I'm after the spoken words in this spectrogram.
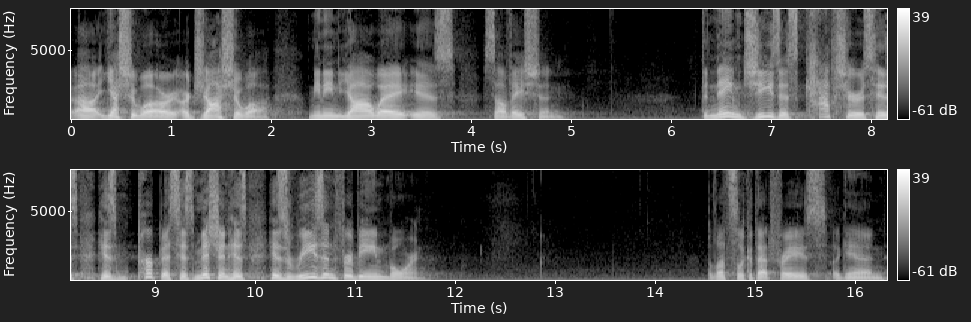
uh, Yeshua or, or Joshua, meaning Yahweh is salvation. The name Jesus captures his, his purpose, his mission, his, his reason for being born. But let's look at that phrase again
